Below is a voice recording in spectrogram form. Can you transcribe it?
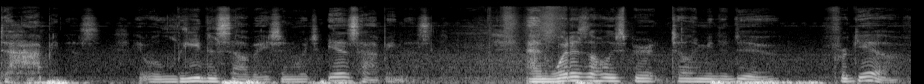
to happiness. It will lead to salvation, which is happiness. And what is the Holy Spirit telling me to do? Forgive.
